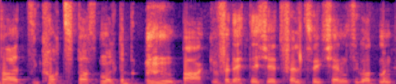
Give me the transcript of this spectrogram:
bare et kort spørsmål tilbake, for dette er ikke et felt som jeg kjenner så godt. men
